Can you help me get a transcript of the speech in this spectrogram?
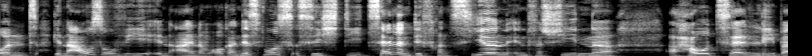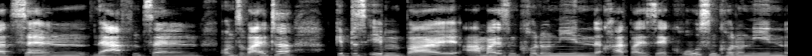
Und genauso wie in einem Organismus sich die Zellen differenzieren in verschiedene äh, Hautzellen, Leberzellen, Nervenzellen und so weiter, gibt es eben bei Ameisenkolonien, gerade bei sehr großen Kolonien,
